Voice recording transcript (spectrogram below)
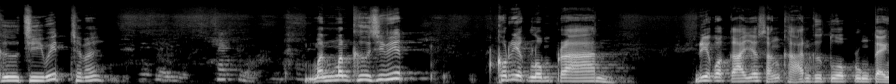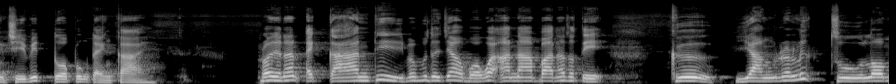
คือชีวิตใช่ไหมมันมันคือชีวิต เขาเรียกลมปราณเรียกว่ากายสังขารคือตัวปรุงแต่งชีวิตตัวปรุงแต่งกาย เพราะฉะนั้นไอการที่พระพุทธเจ้าบอกว่าอานาปานสติ คืออย่างระลึกสู่ลม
